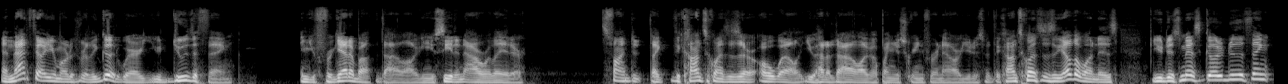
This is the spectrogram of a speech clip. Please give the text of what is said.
And that failure mode is really good where you do the thing and you forget about the dialogue and you see it an hour later it's fine to like the consequences are oh well you had a dialogue up on your screen for an hour you dismiss the consequences of the other one is you dismiss go to do the thing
